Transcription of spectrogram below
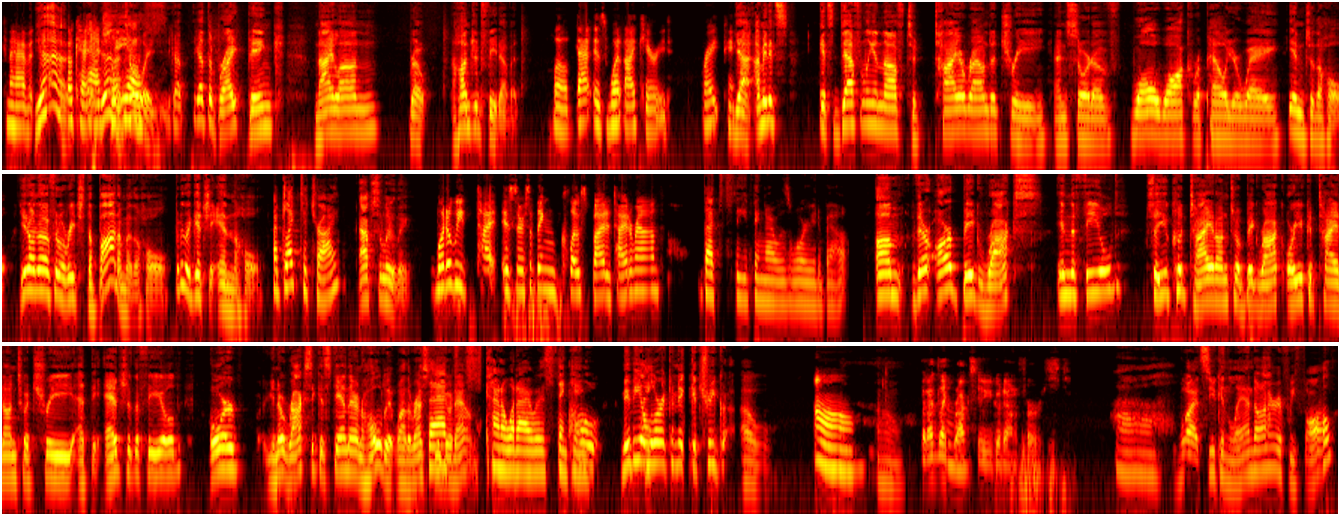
Can I have it? Yeah, Okay. Actually, yeah, totally. yes. You got you got the bright pink nylon rope, a hundred feet of it. Well, that is what I carried. Right? Pink. Yeah, I mean it's it's definitely enough to tie around a tree and sort of wall walk, rappel your way into the hole. You don't know if it'll reach the bottom of the hole, but it'll get you in the hole. I'd like to try. Absolutely. What do we tie? Is there something close by to tie it around? That's the thing I was worried about. Um, there are big rocks in the field, so you could tie it onto a big rock, or you could tie it onto a tree at the edge of the field, or you know, Roxy could stand there and hold it while the rest of you go down. That's kind of what I was thinking. Oh, maybe I- Alora can make a tree. Gr- oh, Oh, oh, But I'd like Oh. Roxy to go down first. Uh, what? So you can land on her if we fall?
